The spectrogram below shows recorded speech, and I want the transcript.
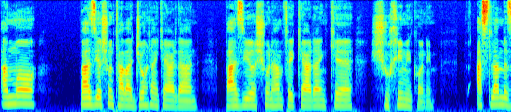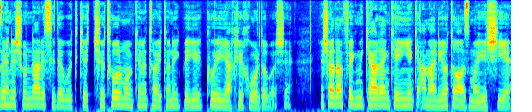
اما بعضیاشون توجه نکردن بعضیاشون هم فکر کردن که شوخی می‌کنیم. اصلا به ذهنشون نرسیده بود که چطور ممکنه تایتانیک به یک کوه یخی خورده باشه. یا شاید هم فکر می‌کردن که این یک عملیات آزمایشیه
